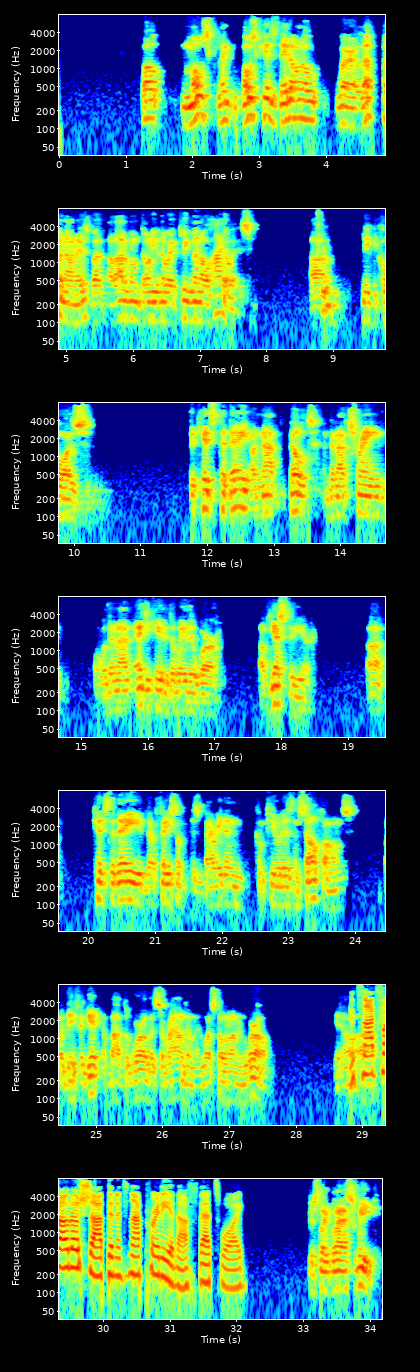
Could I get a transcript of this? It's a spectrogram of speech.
Well, most like most kids, they don't know where Lebanon is, but a lot of them don't even know where Cleveland, Ohio is, um, because the kids today are not built and they're not trained or they're not educated the way they were of yesteryear. Uh, kids today, their face is buried in computers and cell phones, but they forget about the world that's around them and what's going on in the world. You know, It's uh, not photoshopped and it's not pretty enough. That's why. just like last week,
